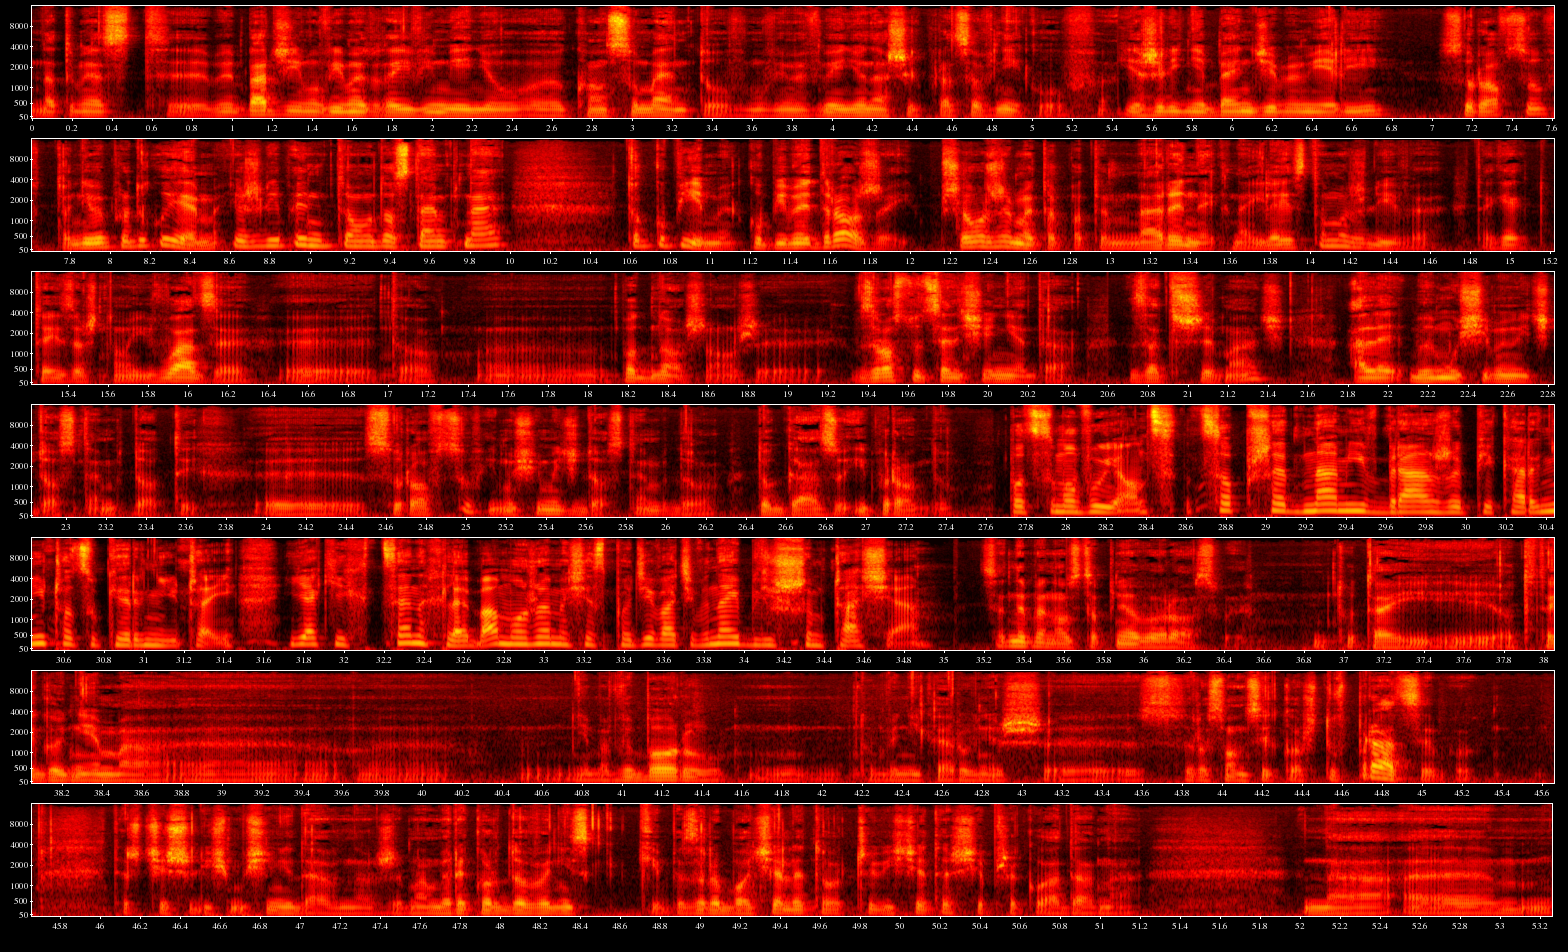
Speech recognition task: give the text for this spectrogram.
Natomiast my bardziej mówimy tutaj w imieniu konsumentów, mówimy w imieniu naszych pracowników. Jeżeli nie będziemy mieli surowców, to nie wyprodukujemy. Jeżeli będą dostępne, to kupimy. Kupimy drożej. Przełożymy to potem na rynek, na ile jest to możliwe. Tak jak tutaj zresztą i władze y, to y, podnoszą, że wzrostu cen się nie da zatrzymać, ale my musimy mieć dostęp do tych y, surowców i musimy mieć dostęp do, do gazu i prądu. Podsumowując, co przed nami w branży piekarniczo-cukierniczej? Jakich cen chleba możemy się spodziewać w najbliższym czasie? Ceny będą stopniowo rosły. Tutaj od tego nie ma nie ma wyboru. To wynika również e, z rosnących kosztów pracy, bo też cieszyliśmy się niedawno, że mamy rekordowo niskie bezrobocie, ale to oczywiście też się przekłada na, na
